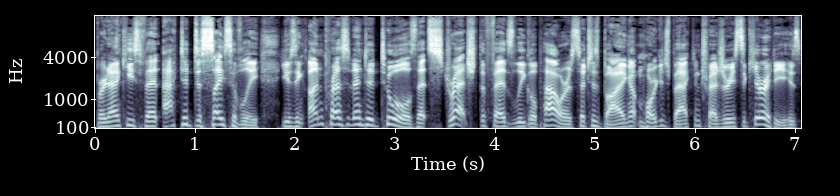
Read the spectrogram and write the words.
Bernanke's Fed acted decisively, using unprecedented tools that stretched the Fed's legal powers, such as buying up mortgage-backed and Treasury securities.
